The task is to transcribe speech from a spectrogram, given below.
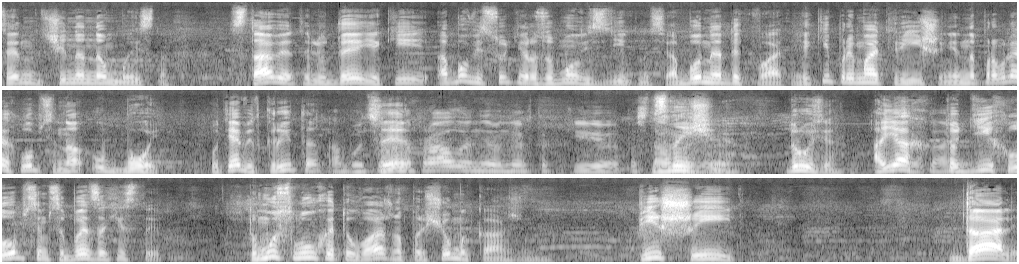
це чи не навмисно, ставлять людей, які або відсутні розумові здібності, або неадекватні, які приймають рішення, направляють хлопців на убой. От я відкрита. Або це ціленаправлені, у них такі поставлені. знищення. Друзі, а як тоді хлопцям себе захистити? Тому слухайте уважно, про що ми кажемо. Пішіть. Далі.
